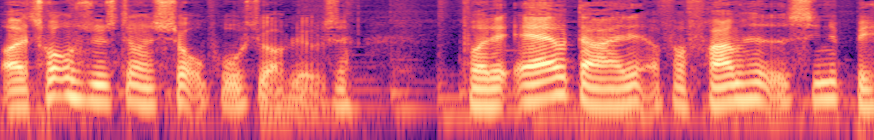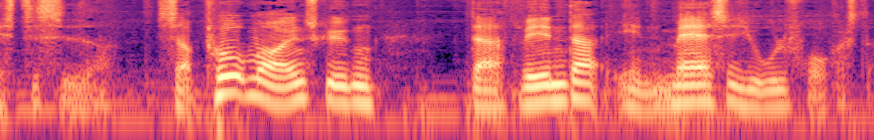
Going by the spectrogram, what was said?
og jeg tror, hun synes, det var en sjov, positiv oplevelse. For det er jo dejligt at få fremhævet sine bedste sider. Så på med øjenskyggen, der venter en masse julefrokoster.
